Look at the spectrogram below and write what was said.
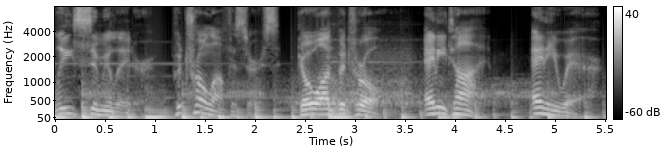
Police Simulator. Patrol officers, go on patrol. Anytime, anywhere.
